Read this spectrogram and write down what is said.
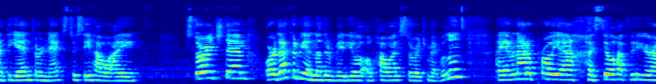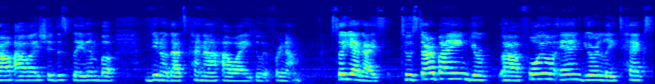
at the end or next to see how I storage them or that could be another video of how I storage my balloons. I am not a pro yet. I still have to figure out how I should display them but you know that's kind of how I do it for now. So yeah guys, to start buying your uh, foil and your latex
